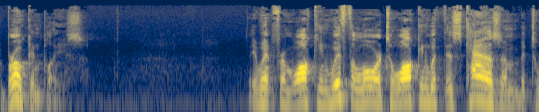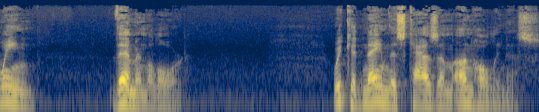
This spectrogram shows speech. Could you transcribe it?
a broken place. They went from walking with the Lord to walking with this chasm between them and the Lord. We could name this chasm unholiness.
